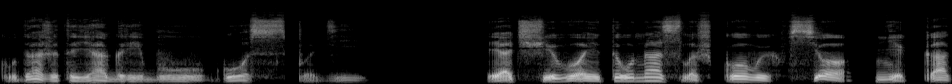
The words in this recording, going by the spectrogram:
Куда же ты я гребу, Господи? И отчего это у нас, Ложковых, все не как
